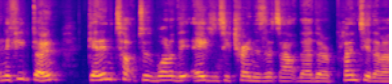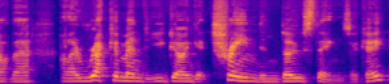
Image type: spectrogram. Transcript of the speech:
And if you don't, get in touch with one of the agency trainers that's out there. There are plenty of them out there. And I recommend that you go and get trained in those things. Okay.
